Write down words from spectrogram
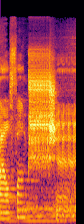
Malfunction.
